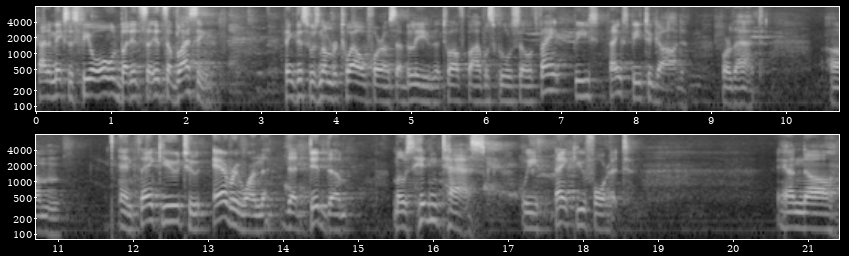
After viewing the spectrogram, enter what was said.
Kind of makes us feel old, but it's a, it's a blessing. I think this was number 12 for us, I believe, the 12th Bible school. So thank be, thanks be to God for that. Um, and thank you to everyone that, that did the most hidden task. We thank you for it. And uh,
